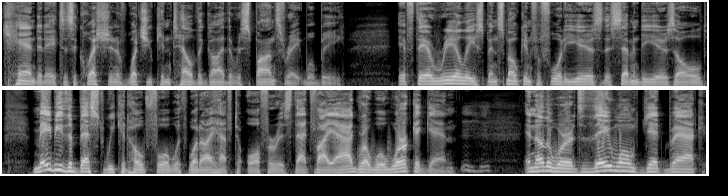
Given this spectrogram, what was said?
candidates. It's a question of what you can tell the guy the response rate will be. If they're really been smoking for 40 years, they're 70 years old, maybe the best we could hope for with what I have to offer is that Viagra will work again. Mm-hmm in other words, they won't get back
